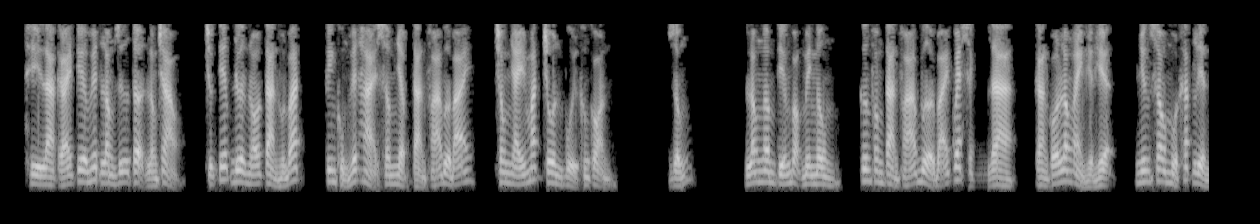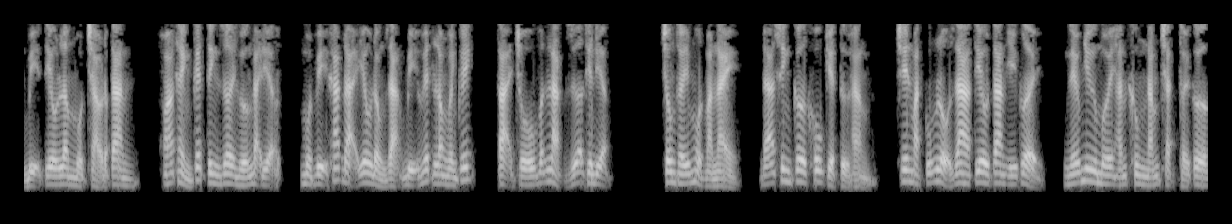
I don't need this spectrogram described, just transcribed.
thì là cái kia huyết long giữ tợn long chảo, trực tiếp đưa nó tàn hồn bắt, kinh khủng huyết hải xâm nhập tàn phá bừa bãi, trong nháy mắt chôn vùi không còn. Giống. Long ngâm tiếng vọng mênh mông, cương phong tàn phá bừa bãi quét sạch ra, càng có long ảnh hiện hiện, nhưng sau một khắc liền bị tiêu lâm một trào đập tan, hóa thành kết tinh rơi hướng đại địa, một vị khác đại yêu đồng dạng bị huyết long oanh kích, tại chỗ vẫn lạc giữa thiên địa. Trông thấy một màn này, đã sinh cơ khô kiệt tử hằng, trên mặt cũng lộ ra tiêu tan ý cười, nếu như mới hắn không nắm chặt thời cơ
